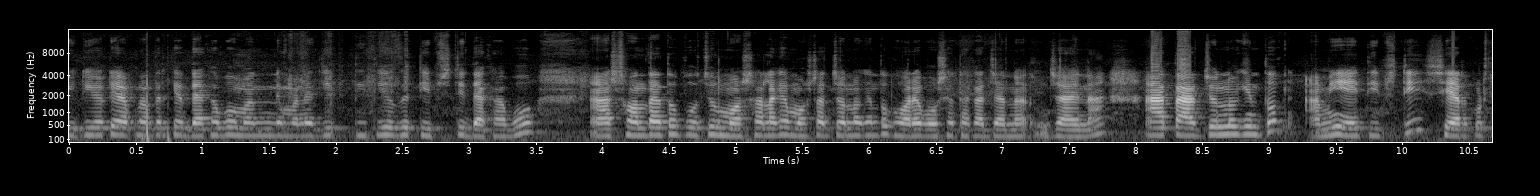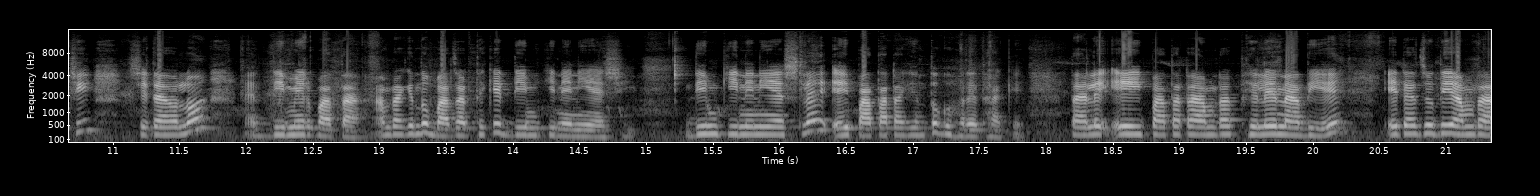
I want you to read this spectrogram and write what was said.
ভিডিওটি আপনাদেরকে দেখাবো মানে মানে যে দ্বিতীয় যে টিপসটি দেখাবো আর সন্ধ্যায় তো প্রচুর মশা লাগে, মশার জন্য কিন্তু ঘরে বসে থাকা জানা যায় না। আর তার জন্য কিন্তু আমি এই টিপসটি শেয়ার করছি, সেটা হলো ডিমের পাতা। আমরা কিন্তু বাজার থেকে ডিম কিনে নিয়ে আসি। ডিম কিনে নিয়ে আসলে এই পাতাটা কিন্তু ঘরে থাকে। তাহলে এই পাতাটা আমরা ফেলে না দিয়ে, এটা যদি আমরা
